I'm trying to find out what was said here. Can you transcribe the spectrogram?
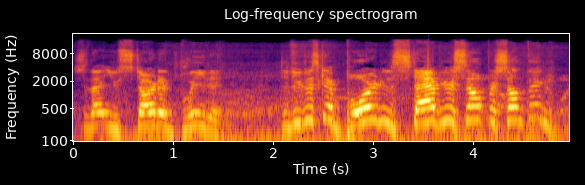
so that you started bleeding? Did you just get bored and stab yourself or something?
